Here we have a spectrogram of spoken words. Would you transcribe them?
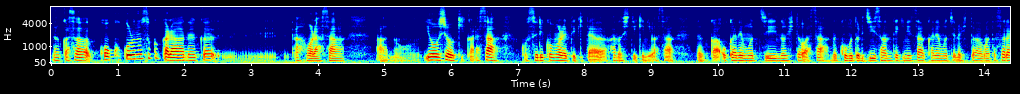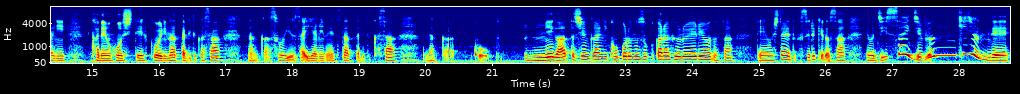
う、なんかさ、こう心の底からなんか、あ、ほらさ、あの、幼少期からさ、こう、刷り込まれてきた話的にはさ、なんかお金持ちの人はさ、小太りじいさん的にさ、金持ちの人はまたさらに金を欲して不幸になったりとかさ、なんかそういうさ、嫌味なやつだったりとかさ、なんか、こう、目が合った瞬間に心の底から震えるようなさ、恋愛をしたりとかするけどさ、でも実際自分基準で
